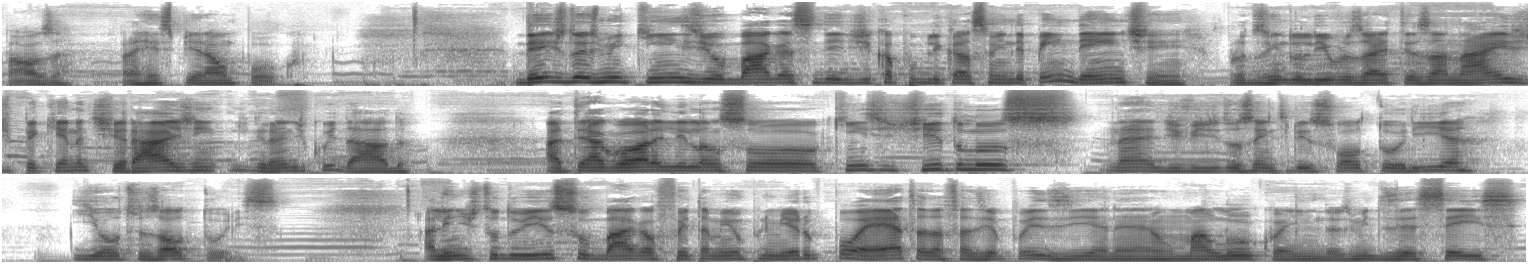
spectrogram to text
pausa para respirar um pouco. Desde 2015, o Baga se dedica à publicação independente, produzindo livros artesanais de pequena tiragem e grande cuidado. Até agora ele lançou 15 títulos, né, divididos entre sua autoria e outros autores. Além de tudo isso, Baga foi também o primeiro poeta da Fazia Poesia, né, um maluco aí, em 2016.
